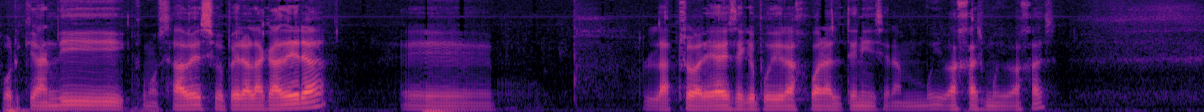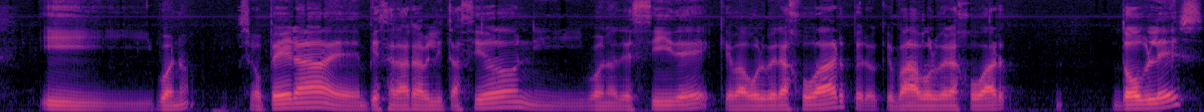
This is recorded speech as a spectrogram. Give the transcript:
porque Andy, como sabes, se opera la cadera. Eh, las probabilidades de que pudiera jugar al tenis eran muy bajas, muy bajas. Y bueno, se opera, eh, empieza la rehabilitación y bueno, decide que va a volver a jugar, pero que va a volver a jugar dobles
